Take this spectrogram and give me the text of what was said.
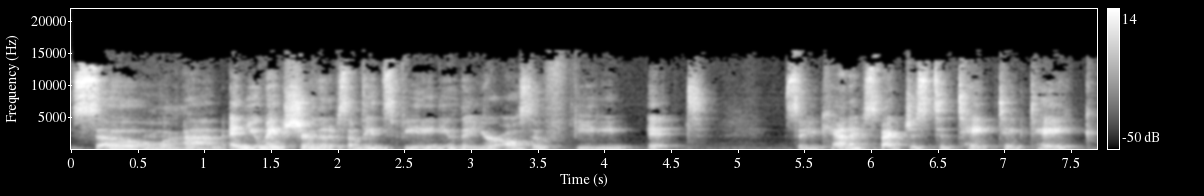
so mm-hmm. um, and you make sure that if something's feeding you that you're also feeding it so you can't expect just to take take take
